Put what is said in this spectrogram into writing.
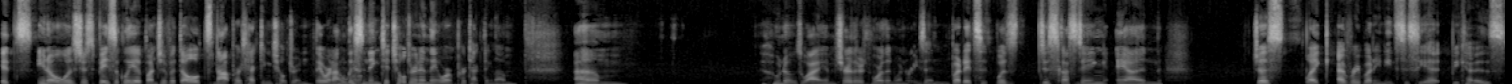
it's you know was just basically a bunch of adults not protecting children. They were not listening to children and they weren't protecting them. Um, who knows why? I'm sure there's more than one reason, but it's it was disgusting and just like everybody needs to see it because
